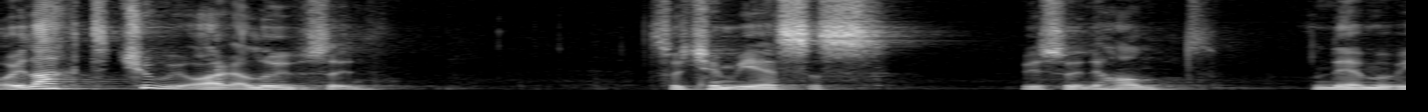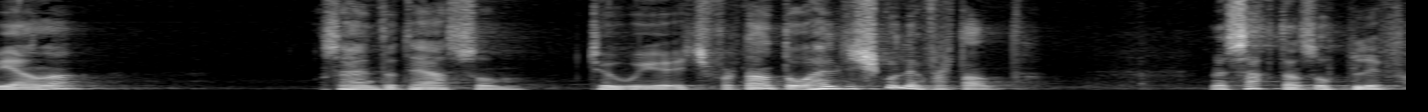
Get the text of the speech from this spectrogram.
og i lagt 20 år av livet sin så kommer Jesus vi sin hånd og nemer vi henne og så hender det som to vi er ikke fortant og heller ikke skulle fortant. men sagt hans oppliv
